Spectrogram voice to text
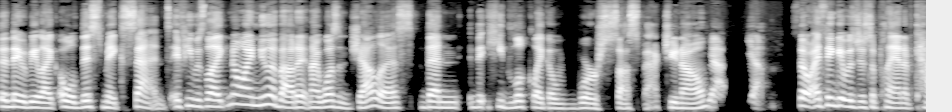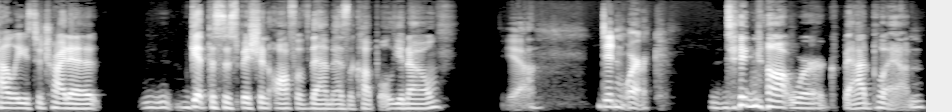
then they would be like oh well this makes sense if he was like no I knew about it and I wasn't jealous then th- he'd look like a worse suspect you know Yeah, yeah. so I think it was just a plan of Kelly's to try to get the suspicion off of them as a couple you know Yeah. Didn't work. did not work. Bad plan.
